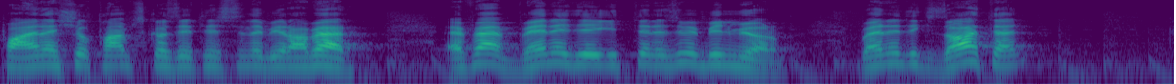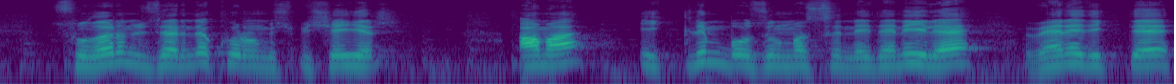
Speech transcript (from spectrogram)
Financial Times gazetesinde bir haber. Efendim Venedik'e gittiniz mi bilmiyorum. Venedik zaten suların üzerinde kurulmuş bir şehir. Ama iklim bozulması nedeniyle Venedik'te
